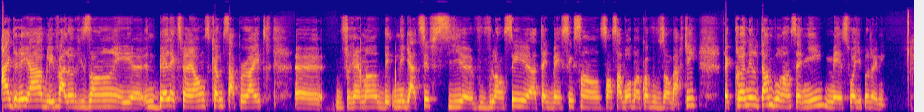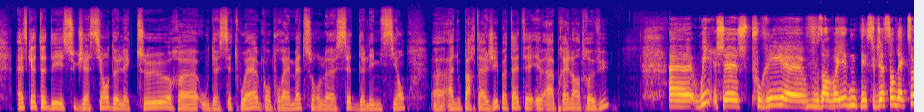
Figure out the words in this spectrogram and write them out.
agréable et valorisant et euh, une belle expérience comme ça peut être euh, vraiment négatif si euh, vous vous lancez à tête baissée sans, sans savoir dans quoi vous vous embarquez. Fait que prenez le temps de vous renseigner, mais soyez pas gênés. Est-ce que tu as des suggestions de lecture euh, ou de sites web qu'on pourrait mettre sur le site de l'émission euh, à nous partager peut-être après l'entrevue? Euh, oui, je, pourrais vous envoyer des suggestions de lecture.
